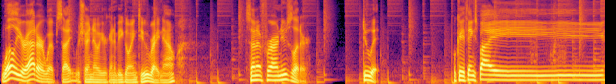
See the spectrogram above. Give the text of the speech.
while you're at our website, which I know you're going to be going to right now, sign up for our newsletter do it. Okay, thanks. Bye.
